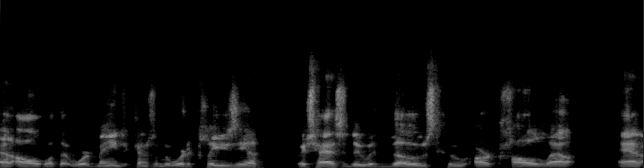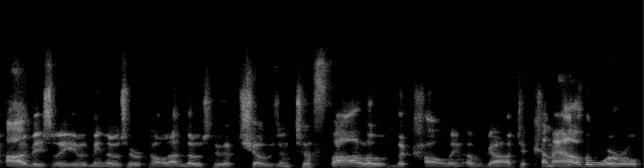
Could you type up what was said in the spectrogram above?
at all what that word means. It comes from the word ecclesia, which has to do with those who are called out. And obviously, it would mean those who are called out and those who have chosen to follow the calling of God to come out of the world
